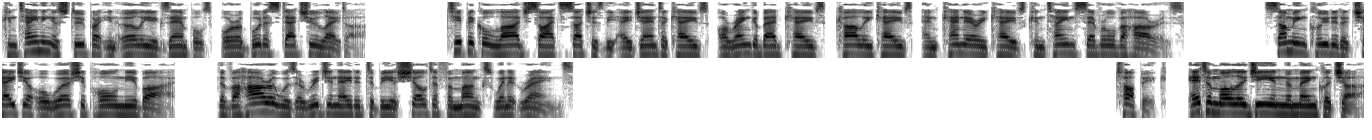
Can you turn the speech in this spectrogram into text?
containing a stupa in early examples, or a Buddha statue later. Typical large sites such as the Ajanta Caves, Aurangabad Caves, Karli Caves, and Kanheri Caves contain several viharas. Some included a chaitya or worship hall nearby. The vihara was originated to be a shelter for monks when it rains. Topic: Etymology and nomenclature.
